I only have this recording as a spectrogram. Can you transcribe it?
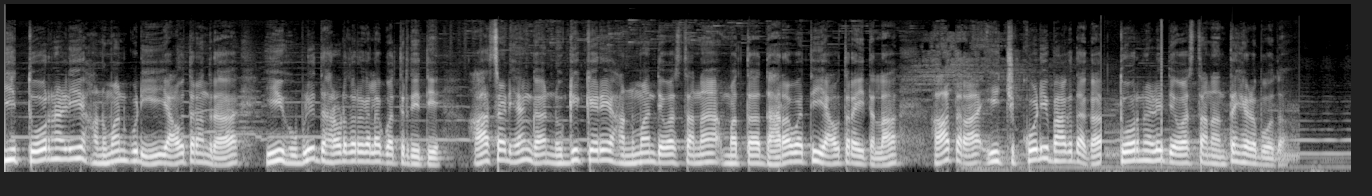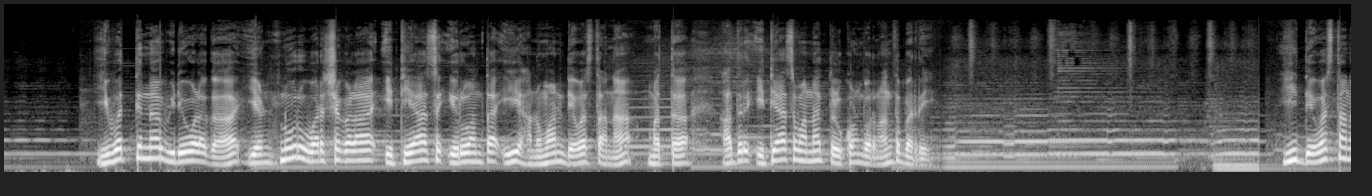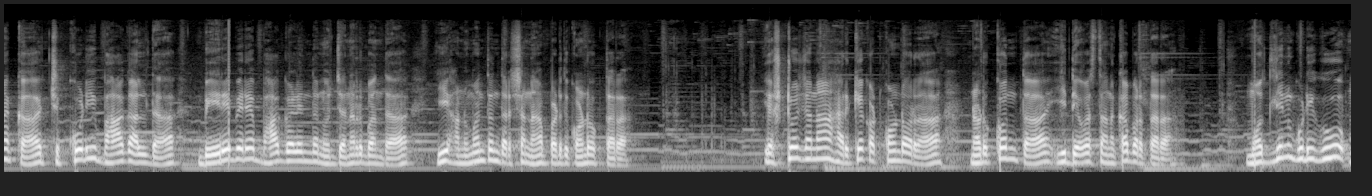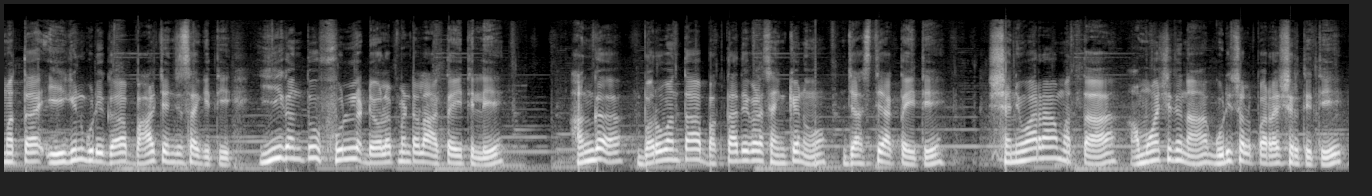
ಈ ತೋರ್ನಹಳ್ಳಿ ಹನುಮಾನ್ ಗುಡಿ ಯಾವ ಥರ ಅಂದ್ರೆ ಈ ಹುಬ್ಳಿ ಧಾರವಾಡದವ್ರಿಗೆಲ್ಲ ಗೊತ್ತಿರ್ತೈತಿ. ಆ ಸೈಡ್ ಹೆಂಗೆ ನುಗ್ಗಿಕೆರೆ ಹನುಮಾನ್ ದೇವಸ್ಥಾನ ಮತ್ತು ಧಾರಾವತಿ ಯಾವ ಥರ ಐತಲ್ಲ, ಆ ಥರ ಈ ಚಿಕ್ಕೋಡಿ ಭಾಗದಾಗ ತೋರ್ನಹಳ್ಳಿ ದೇವಸ್ಥಾನ ಅಂತ ಹೇಳ್ಬೋದು. ಇವತ್ತಿನ ವಿಡಿಯೋ ಒಳಗೆ ಎಂಟುನೂರು ವರ್ಷಗಳ ಇತಿಹಾಸ ಇರುವಂಥ ಈ ಹನುಮಾನ್ ದೇವಸ್ಥಾನ ಮತ್ತು ಅದರ ಇತಿಹಾಸವನ್ನು ತಿಳ್ಕೊಂಡು ಬರೋಣ ಅಂತ ಬರ್ರಿ. ಈ ದೇವಸ್ಥಾನಕ್ಕೆ ಚಿಕ್ಕೋಡಿ ಭಾಗ ಅಲ್ದ ಬೇರೆ ಬೇರೆ ಭಾಗಗಳಿಂದನೂ ಜನರು ಬಂದ ಈ ಹನುಮಂತನ ದರ್ಶನ ಪಡೆದುಕೊಂಡು ಹೋಗ್ತಾರೆ. ಎಷ್ಟೋ ಜನ ಹರಕೆ ಕಟ್ಕೊಂಡವ್ರ ನಡ್ಕೊತ ಈ ದೇವಸ್ಥಾನಕ್ಕೆ ಬರ್ತಾರೆ. ಮೊದ್ಲಿನ ಗುಡಿಗೂ ಮತ್ತು ಈಗಿನ ಗುಡಿಗೆ ಭಾಳ ಚೇಂಜಸ್ ಆಗೈತಿ. ಈಗಂತೂ ಫುಲ್ ಡೆವಲಪ್ಮೆಂಟ್ ಎಲ್ಲ ಆಗ್ತಾ ಐತಿ ಇಲ್ಲಿ. ಹಂಗೆ ಬರುವಂಥ ಭಕ್ತಾದಿಗಳ ಸಂಖ್ಯೆನೂ ಜಾಸ್ತಿ ಆಗ್ತೈತಿ ಶನಿವಾರ ಮತ್ತು ಅಮಾವಾಸ್ಯೆ ದಿನ ಗುಡಿ ಸ್ವಲ್ಪ ರಶ್ ಇರ್ತೈತಿ.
